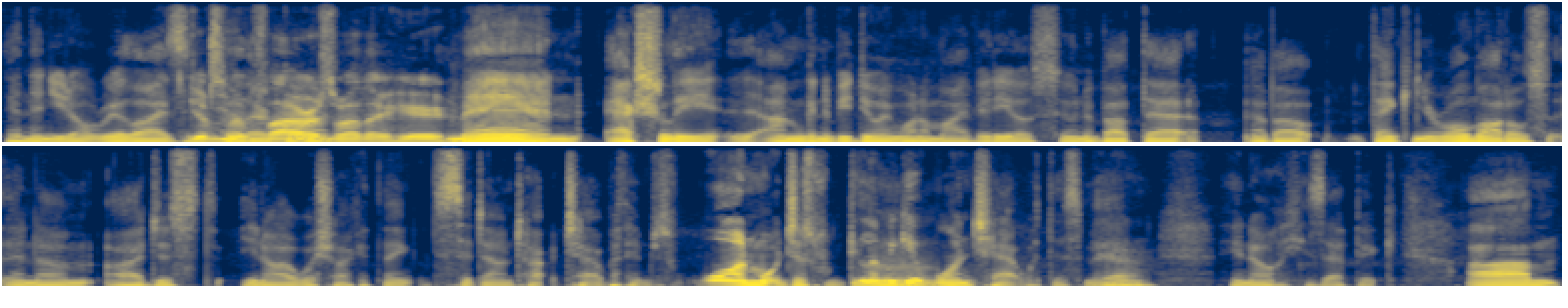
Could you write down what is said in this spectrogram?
and then you don't realize Give until them they're flowers gone. while they're here. Man, actually, I'm going to be doing one of my videos soon about that, about thanking your role models. And um, I just, you know, I wish I could think, sit down, and talk, chat with him. Just one more, just let me get one chat with this man. Yeah. You know, he's epic. Um,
